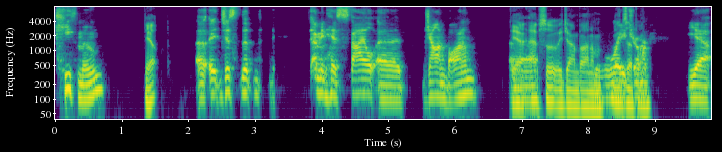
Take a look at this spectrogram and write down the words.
Keith Moon. Yep. Uh, it just the, I mean, his style. Uh, John Bonham. Yeah, Uh, absolutely, John Bonham. Great drummer. Yeah,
